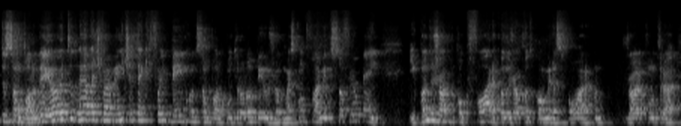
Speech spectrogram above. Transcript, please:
do São Paulo ganhou e tudo relativamente até que foi bem quando o São Paulo controlou bem o jogo, mas quando o Flamengo sofreu bem. E quando joga um pouco fora, quando joga contra o Palmeiras fora, quando joga contra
